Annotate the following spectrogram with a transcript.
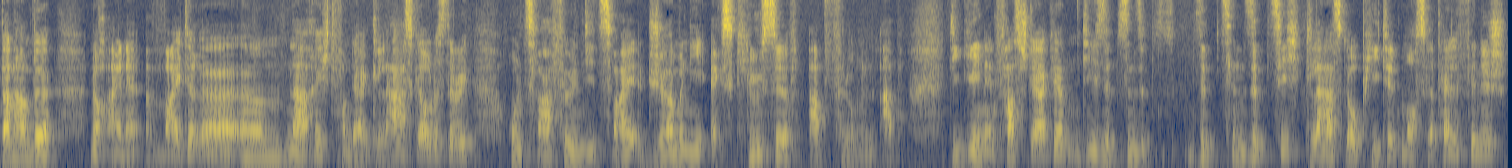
Dann haben wir noch eine weitere ähm, Nachricht von der Glasgow Distillery und zwar füllen die zwei Germany Exclusive Abfüllungen ab. Die gehen in Fassstärke, die 1770 Glasgow Peated Moscatel Finish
